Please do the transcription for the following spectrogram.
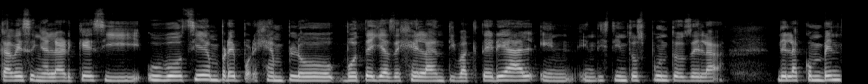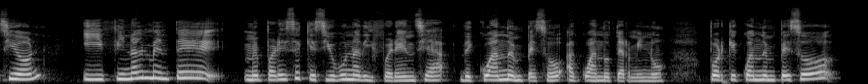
Cabe señalar que si hubo siempre, por ejemplo, botellas de gel antibacterial en, en distintos puntos de la, de la convención. Y finalmente me parece que sí hubo una diferencia de cuándo empezó a cuándo terminó. Porque cuando empezó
